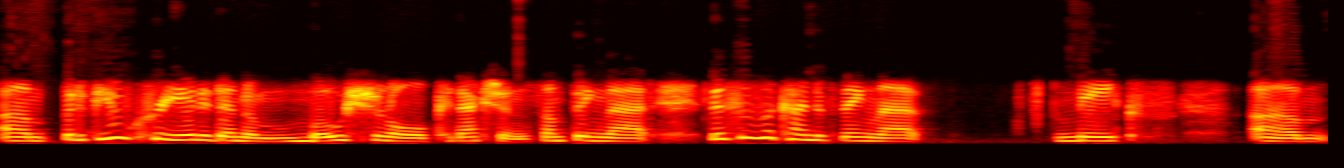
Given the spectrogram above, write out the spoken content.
Um, but if you've created an emotional connection, something that this is the kind of thing that makes um,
